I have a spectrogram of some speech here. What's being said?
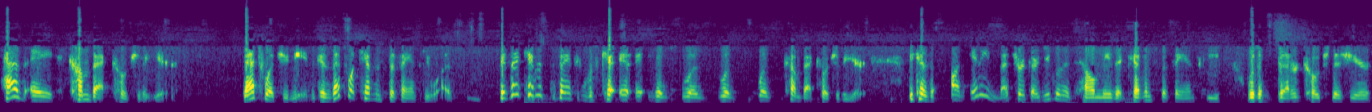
has a comeback coach of the year. That's what you need because that's what Kevin Stefanski was. Because that Kevin Stefanski was was was, was comeback coach of the year. Because on any metric, are you going to tell me that Kevin Stefanski was a better coach this year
